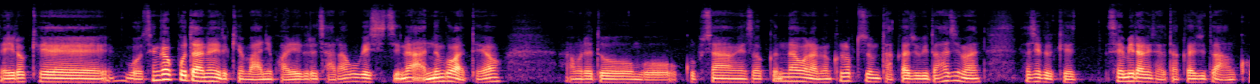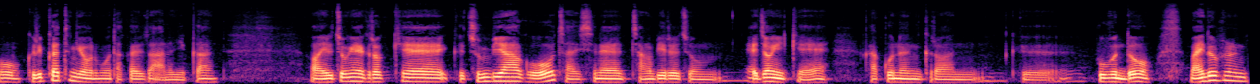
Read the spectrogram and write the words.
네, 이렇게 뭐 생각보다는 이렇게 많이 관리들을 잘 하고 계시지는 않는 것 같아요. 아무래도 뭐 골프장에서 끝나고 나면 클럽도 좀 닦아주기도 하지만 사실 그렇게 세밀하게 잘 닦아주지도 않고 그립 같은 경우는 뭐 닦아주지도 않으니까 어, 일종의 그렇게 그 준비하고 자신의 장비를 좀 애정 있게 가꾸는 그런 그 부분도 마인드 골프를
